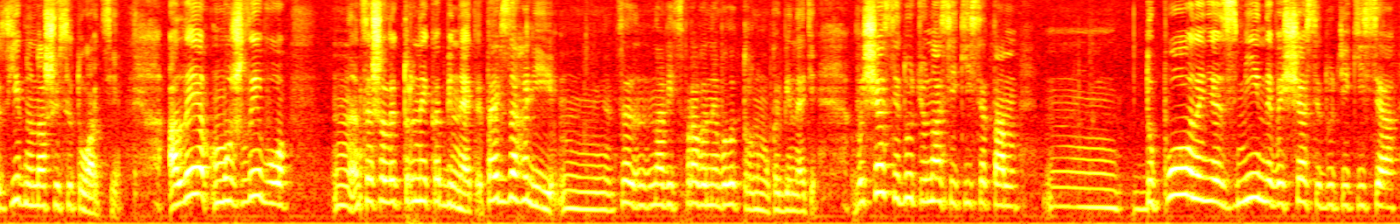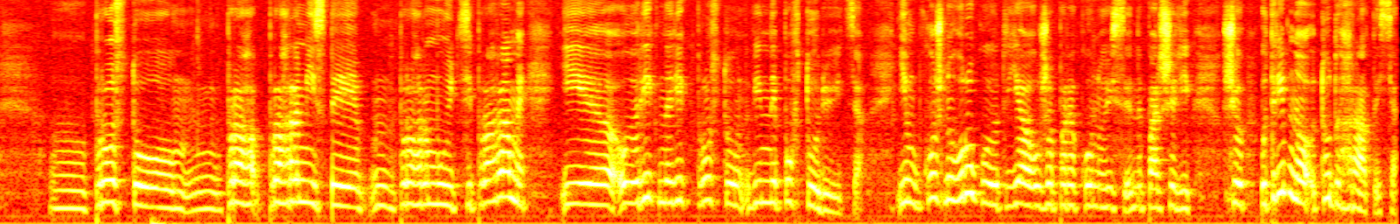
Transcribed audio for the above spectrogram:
згідно нашої ситуації. Але, можливо, це ж електронний кабінет. Та й взагалі, це навіть справа не в електронному кабінеті. Весь час ідуть у нас якісь там доповнення, зміни, весь час ідуть якісь. е, Просто програмісти програмують ці програми, і е, рік на рік просто він не повторюється. І кожного року, от я вже переконуюсь не перший рік, що потрібно тут гратися.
